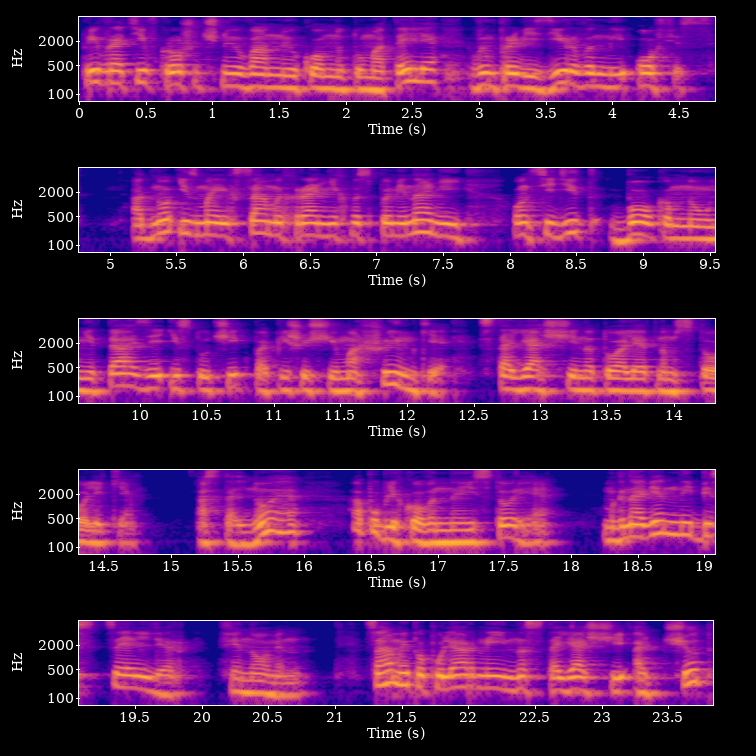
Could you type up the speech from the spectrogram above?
превратив крошечную ванную комнату мотеля в импровизированный офис. Одно из моих самых ранних воспоминаний – он сидит боком на унитазе и стучит по пишущей машинке, стоящей на туалетном столике. Остальное – опубликованная история. Мгновенный бестселлер – феномен. Самый популярный настоящий отчет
